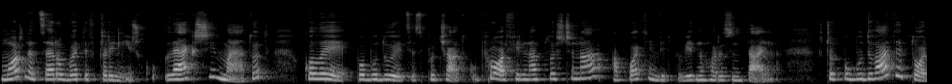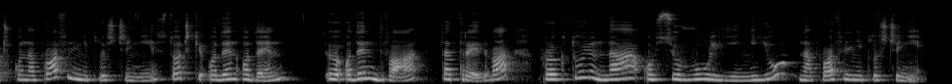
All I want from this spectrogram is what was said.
Можна це робити в переміжку. Легший метод, коли побудується спочатку профільна площина, а потім відповідно горизонтальна. Щоб побудувати точку на профільній площині з точки 1, 1, 1, 2 та 3, 2 проєктую на осьову лінію на профільній площині.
